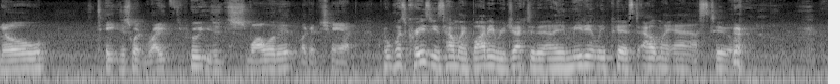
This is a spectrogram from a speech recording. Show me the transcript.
no tape just went right through it. You just swallowed it like a champ. What's crazy is how my body rejected it, and I immediately pissed out my ass too.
